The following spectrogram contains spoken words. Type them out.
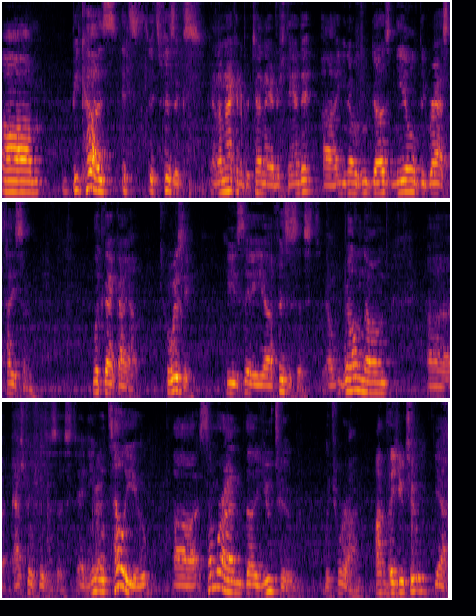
Um, because it's it's physics, and I'm not going to pretend I understand it. Uh, you know who does? Neil deGrasse Tyson. Look that guy up. Who is he? He's a uh, physicist, a well-known uh, astrophysicist, and he Okay. will tell you uh, somewhere on the YouTube, which we're on. On the YouTube? Yeah.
